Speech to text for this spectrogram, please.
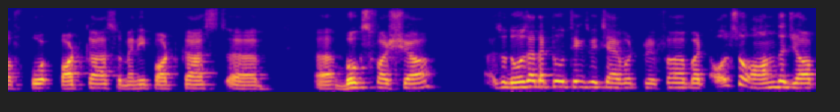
of podcasts, so many podcasts, uh, uh, books for sure. So those are the two things which I would prefer, but also on-the-job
